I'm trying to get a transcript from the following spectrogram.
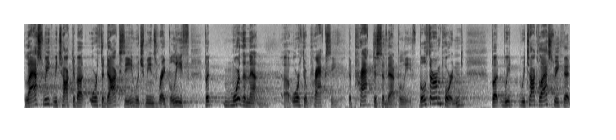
Last week we talked about orthodoxy, which means right belief, but more than that, uh, orthopraxy, the practice of that belief. Both are important, but we, we talked last week that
